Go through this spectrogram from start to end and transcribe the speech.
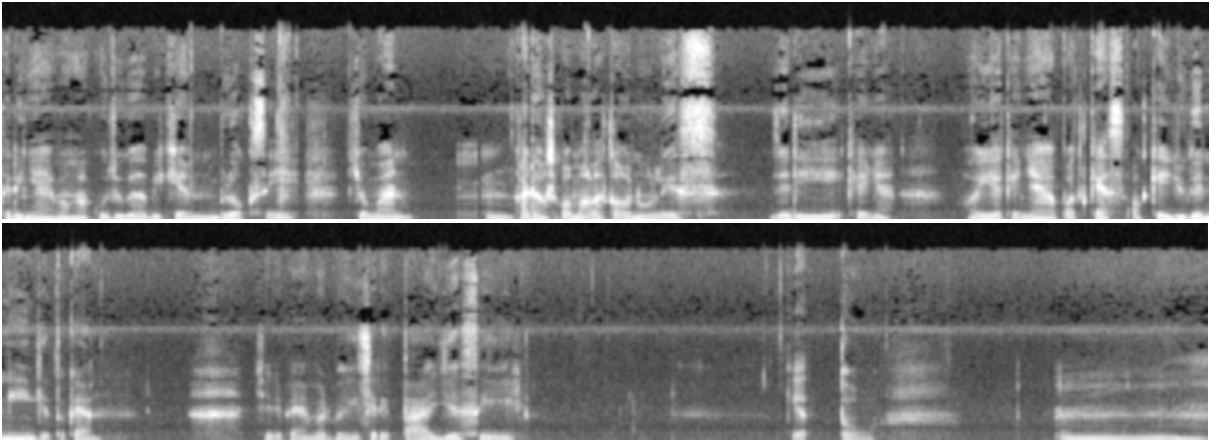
Tadinya emang aku juga bikin blog sih cuman mm, kadang suka malas kalau nulis. Jadi kayaknya oh iya kayaknya podcast oke okay juga nih gitu kan jadi pengen berbagi cerita aja sih. Gitu. Hmm,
